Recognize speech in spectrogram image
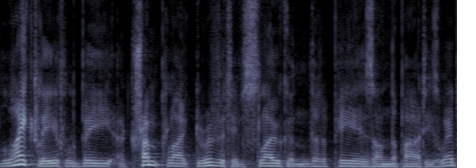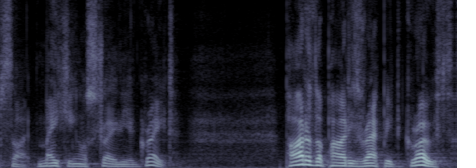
Likely it'll be a Trump like derivative slogan that appears on the party's website, making Australia great. Part of the party's rapid growth,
